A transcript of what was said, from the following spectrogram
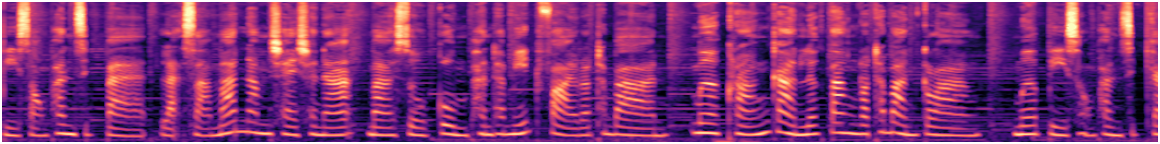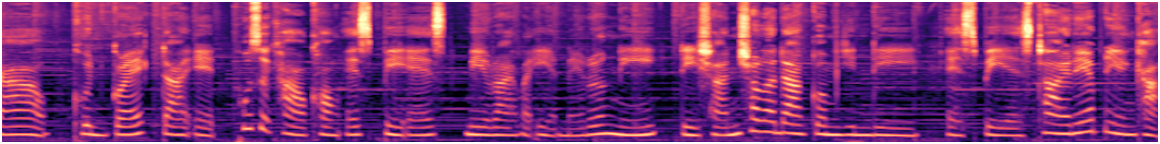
ปี 2018 และสามารถนำชัยชนะมาสู่กลุ่มพันธมิตรฝ่ายรัฐบาล เมื่อครั้งการเลือกตั้งรัฐบาลกลาง เมื่อปี 2019 คุณเกรกไดเอตผู้สื่อข่าวของ SBS มีรายละเอียดในเรื่องนี้ ดิฉันชลดากรมยินดี SBS ไทยเรียบเรียงค่ะ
